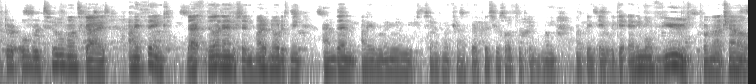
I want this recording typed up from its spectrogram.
after over two months, guys, I think that Dylan Anderson might have noticed me, and then I removed some of my traffic. This resulted in me not being able to get any more views from that channel,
